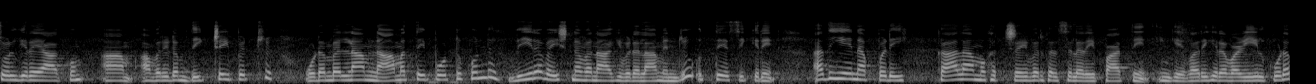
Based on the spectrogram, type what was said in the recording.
சொல்கிறையாக்கும். ஆம் அவரிடம் தீட்சை பெற்று உடம்பெல்லாம் நாமத்தை போட்டுக்கொண்டு வீர வைஷ்ணவனாகிவிடலாம் என்று உத்தேசிக்கிறேன். அது ஏன் அப்படி? காலாமுகச் சைவர்கள் சிலரை பார்த்தேன். இங்கே வருகிற வழியில் கூட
